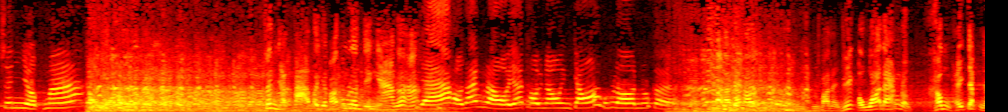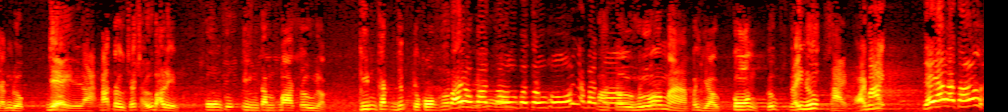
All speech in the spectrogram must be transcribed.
sinh nhật má. Sinh nhật bà bây giờ bà cũng lên tiền nhà nữa hả? Dạ hồi tháng rồi á thôi nôi con chó cũng lên nữa kìa. À, đất ơi Bà này viết bà quá đáng rồi. Không thể chấp nhận được. Về là ba Tư sẽ xử bà liền. Con cứ yên tâm ba Tư là Kiếm cách giúp cho con hết. Phải không? Ba tư ba tư hứa nha ba Ba tư. Tư hứa mà bây giờ con cứ lấy nước xài thoải mái. Vậy hả ba tư?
